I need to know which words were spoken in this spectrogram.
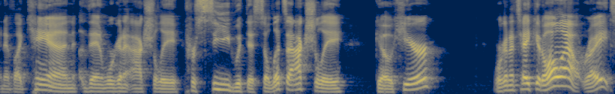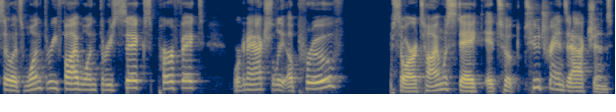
And if I can, then we're going to actually proceed with this. So let's actually go here. We're going to take it all out, right? So it's 135136. Perfect. We're going to actually approve. So our time was staked. It took two transactions.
